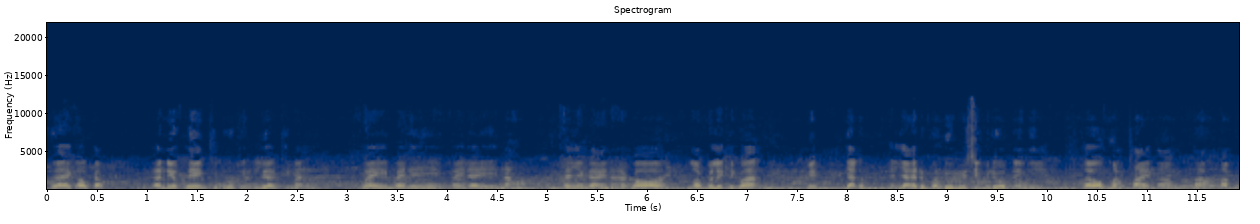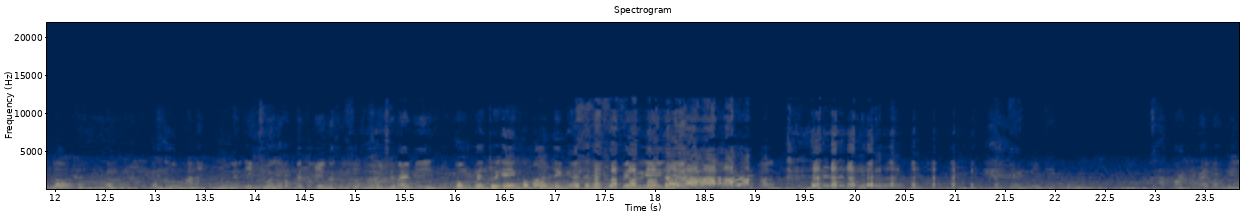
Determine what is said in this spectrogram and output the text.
เพื่อให้เข้ากับเอ่อเนื้อเพลงที่พูดถึงเรื่องที่มัน ไม่ไม่ได้ไม่ได้หนักแต่อย่างใดนะก็เราก็เลยคิดว่ามิอยากอยากให้ทุกคนดูมิวสิกวิดีโอเพลงนี้ แล้วก็ผ่อนคลายตามตามตามพวกเราครับผมครับสรุปอันนี้พี่ตูนเล่นเองด้วยแล้วก็เป็นตัวเองแบบสุดๆเลยใช่ไหมพี่ผมเป็นตัวเองประมาณหนึ่งฮะแต่มีคนเป็นตัวเองเยอะครับเพลงนี้พี่มันคาดหวังยังไงบ้างพี่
